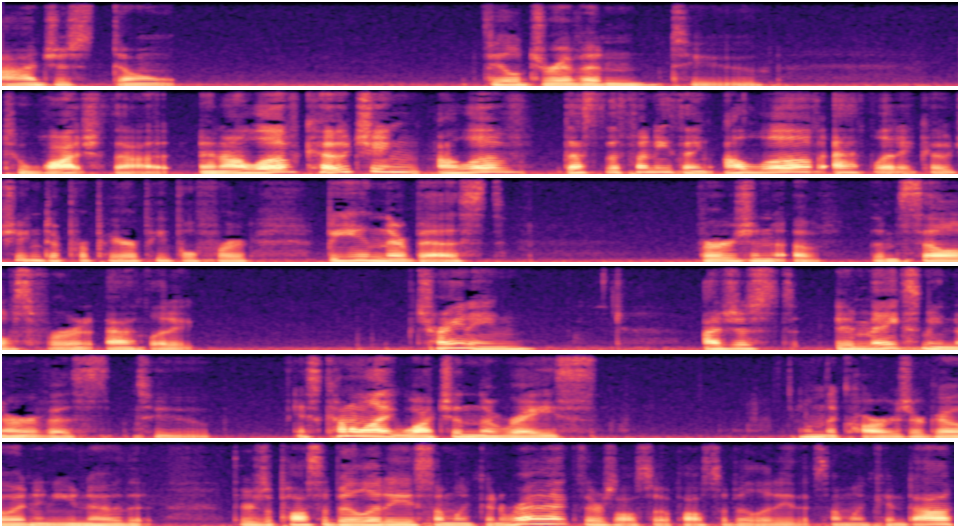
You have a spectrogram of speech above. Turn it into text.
I just don't feel driven to to watch that. And I love coaching. I love that's the funny thing. I love athletic coaching to prepare people for being their best version of themselves for an athletic training. I just it makes me nervous to it's kind of like watching the race when the cars are going and you know that there's a possibility someone can wreck there's also a possibility that someone can die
